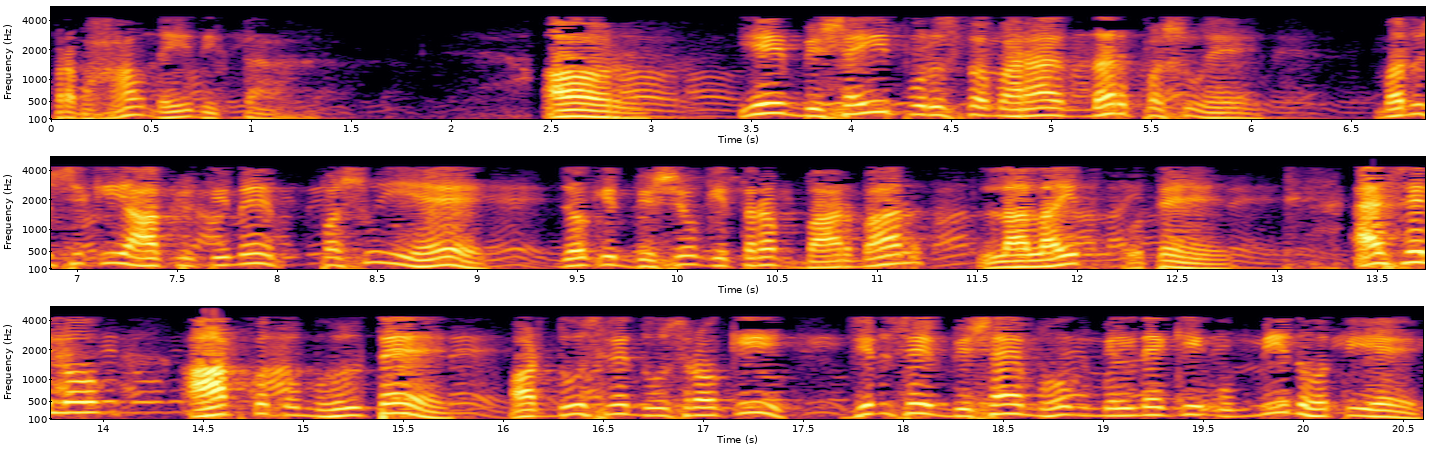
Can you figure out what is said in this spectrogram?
प्रभाव नहीं दिखता। और ये विषयी पुरुष तो महाराज नर पशु है। मनुष्य की आकृति में पशु ही है, जो कि विषयों की तरफ़ बार बार लालायित होते हैं। ऐसे लोग आपको तो भूलते हैं, और दूसरे दूसरों की जिनसे विषय भोग मिलने की उम्मीद होती है,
